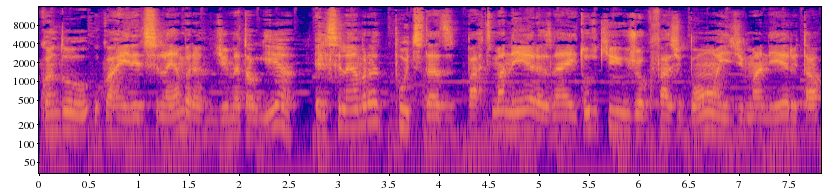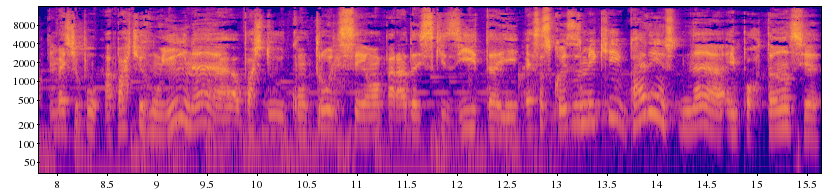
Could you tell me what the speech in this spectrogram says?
quando o Corraine ele se lembra de Metal Gear, ele se lembra, putz, das partes maneiras, né? E tudo que o jogo faz de bom e de maneiro e tal. Mas, tipo, a parte ruim, né? A parte do controle ser uma parada esquisita e essas coisas meio que perdem, né? A importância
